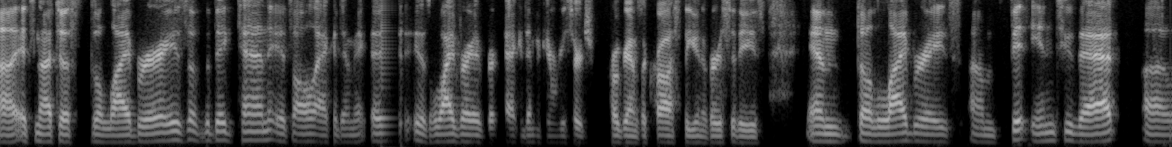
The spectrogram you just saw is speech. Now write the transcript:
Uh, it's not just the libraries of the Big Ten, it's all academic, it is a wide variety of academic and research programs across the universities. And the libraries um, fit into that uh,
